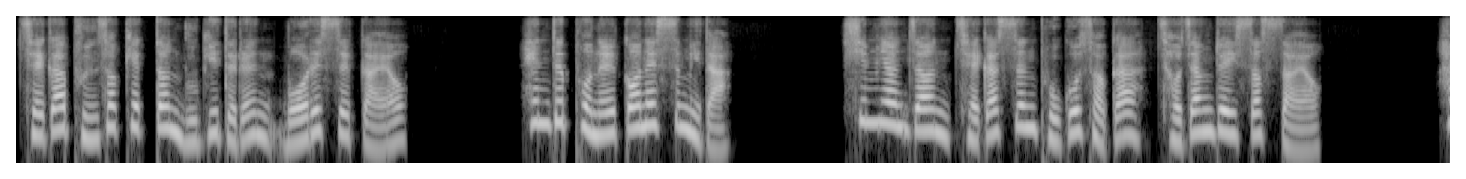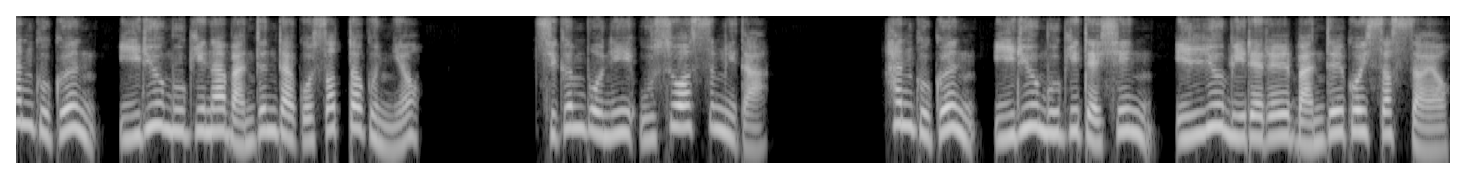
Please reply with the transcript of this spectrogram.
제가 분석했던 무기들은 뭘 했을까요? 핸드폰을 꺼냈습니다. 10년 전 제가 쓴 보고서가 저장돼 있었어요. 한국은 이류 무기나 만든다고 썼더군요. 지금 보니 우스웠습니다. 한국은 이류 무기 대신 인류 미래를 만들고 있었어요.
